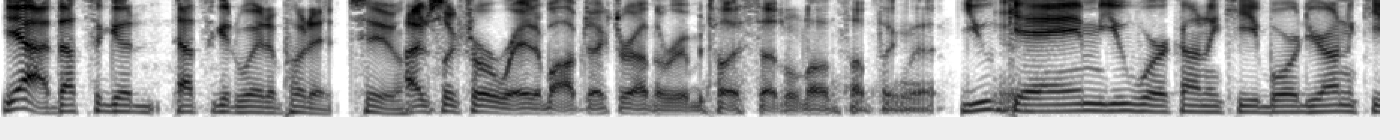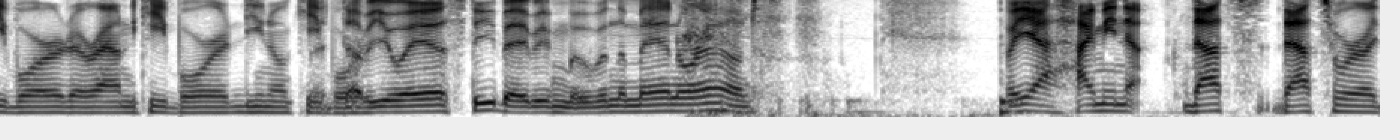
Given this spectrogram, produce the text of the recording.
yeah. That's a good. That's a good way to put it too. I just looked for a random object around the room until I settled on something that you game. You work on a keyboard. You're on a keyboard around a keyboard. You know keyboards. WASD baby, moving the man around. But yeah, I mean that's that's where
